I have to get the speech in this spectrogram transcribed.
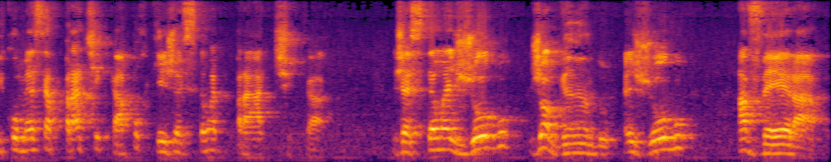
e comece a praticar, porque gestão é prática. Gestão é jogo jogando, é jogo a vera.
